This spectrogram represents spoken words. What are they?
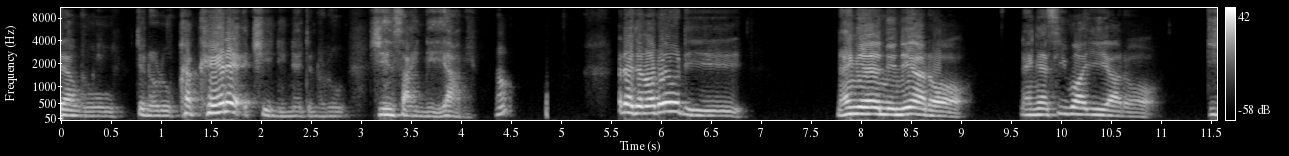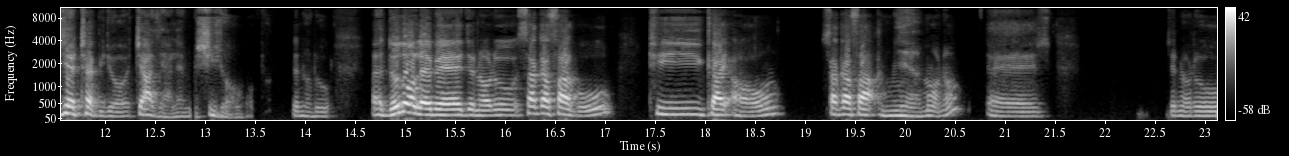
တန်ကိုကျွန်တော်တို့ခက်ခဲတဲ့အခြေအနေနဲ့ကျွန်တော်တို့ရင်ဆိုင်နေရပြီနော်အဲ့တော့ကျွန်တော်တို့ဒီနိုင်ငံအနေနဲ့ကတော့နိုင်ငံစီးပွားရေးကတော့ဒီချက်ထပ်ပြီးတော့ကြကြလည်းမရှိတော့ဘူးပေါ့ကျွန်တော်တို့အဲသို့တော်လည်းပဲကျွန်တော်တို့စက္ကစကိုထီဂိုက်အောင်စက္ကစအမြန်ပေါ့နော်အဲကျွန်တော်တို့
